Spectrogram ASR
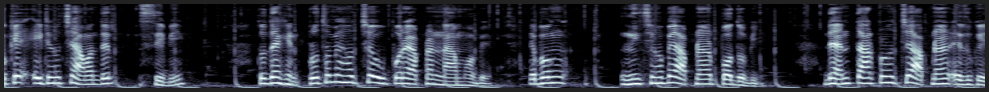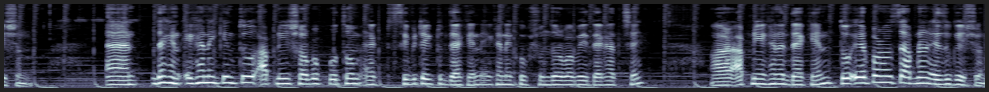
ওকে এইটা হচ্ছে আমাদের সিবি তো দেখেন, প্রথমে হচ্ছে উপরে আপনার নাম হবে এবং নিচে হবে আপনার পদবি। দেন তারপর হচ্ছে আপনার এডুকেশন অ্যান্ড দেখেন, এখানে কিন্তু আপনি সর্বপ্রথম এক সিবিটা একটু দেখেন, এখানে খুব সুন্দরভাবেই দেখাচ্ছে। আর আপনি এখানে দেখেন, তো এরপর হচ্ছে আপনার এডুকেশন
